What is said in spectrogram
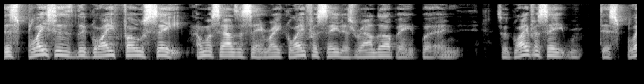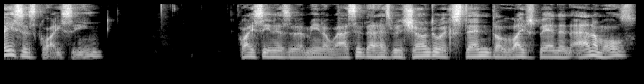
displaces the glyphosate. Almost sounds the same, right? Glyphosate is Roundup, but and so glyphosate displaces glycine. Glycine is an amino acid that has been shown to extend the lifespan in animals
